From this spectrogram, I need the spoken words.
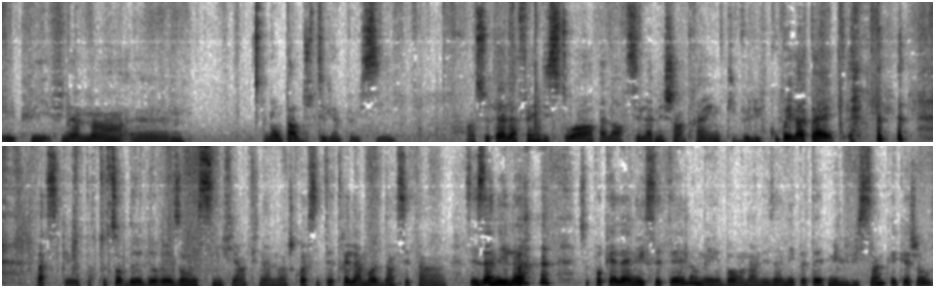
Et puis finalement, là on parle du thé un peu ici. Ensuite, à la fin de l'histoire, alors c'est la méchante reine qui veut lui couper la tête. parce que pour toutes sortes de, raisons insignifiantes, finalement, je crois que c'était très la mode dans ces temps, ces années-là. je sais pas quelle année c'était, mais bon, dans les années peut-être 1800, quelque chose.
